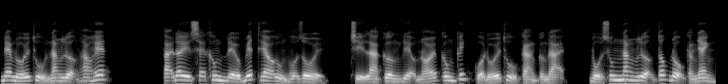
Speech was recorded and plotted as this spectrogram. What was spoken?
đem đối thủ năng lượng hao hết. Tại đây sẽ không đều biết theo ủng hộ rồi, chỉ là cường điệu nói công kích của đối thủ càng cường đại, bổ sung năng lượng tốc độ càng nhanh.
